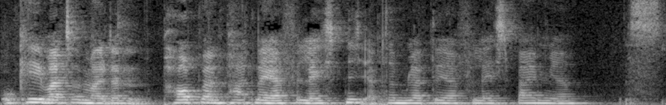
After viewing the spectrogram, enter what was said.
okay, warte mal, dann haut mein Partner ja vielleicht nicht ab, dann bleibt er ja vielleicht bei mir. Das,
